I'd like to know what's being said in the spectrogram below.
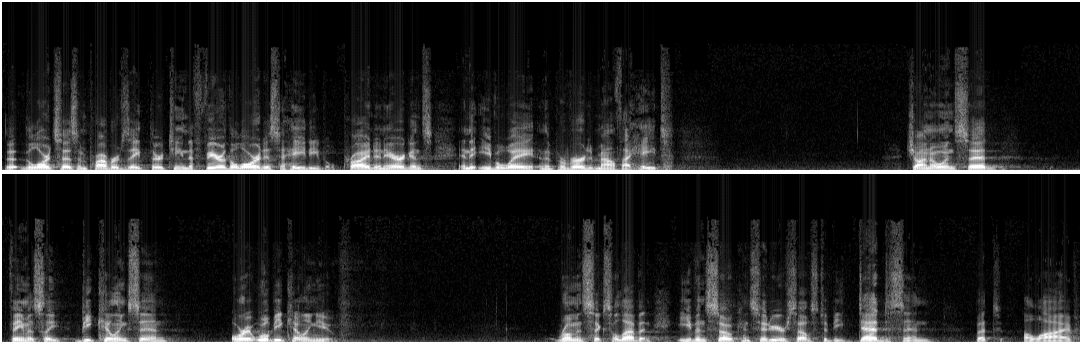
The, the Lord says in Proverbs 8:13, "The fear of the Lord is to hate evil, pride and arrogance, and the evil way and the perverted mouth I hate." John Owen said famously, "Be killing sin, or it will be killing you." Romans 6:11, "Even so consider yourselves to be dead to sin, but alive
